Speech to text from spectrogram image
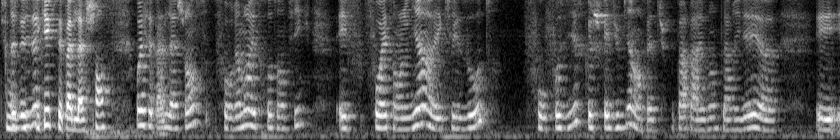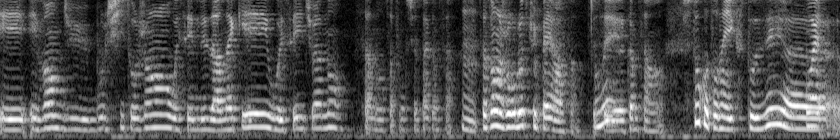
tu nous expliquais que c'est pas de la chance. Ouais c'est pas de la chance faut vraiment être authentique et faut être en lien avec les autres faut faut se dire que je fais du bien en fait. Tu peux pas par exemple arriver euh, et, et, et, vendre du bullshit aux gens ou essayer de les arnaquer ou essayer tu vois non ça non ça fonctionne pas comme ça. Hmm. de toute façon un jour ou l'autre tu paieras ça. C'est comme ça hein. surtout quand on est exposé euh,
